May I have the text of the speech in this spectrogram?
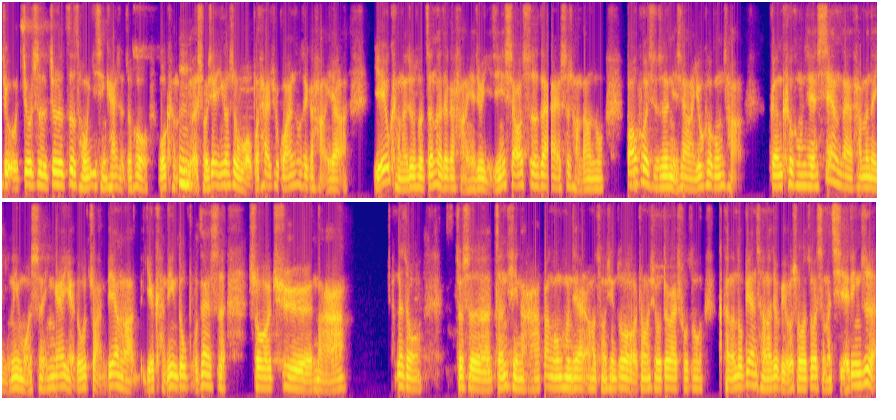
就就是就是自从疫情开始之后，我可能首先一个是我不太去关注这个行业了，也有可能就是说真的这个行业就已经消失在市场当中。包括其实你像优客工厂跟客空间，现在他们的盈利模式应该也都转变了，也肯定都不再是说去拿那种。就是整体拿办公空间，然后重新做装修，对外出租，可能都变成了，就比如说做什么企业定制，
